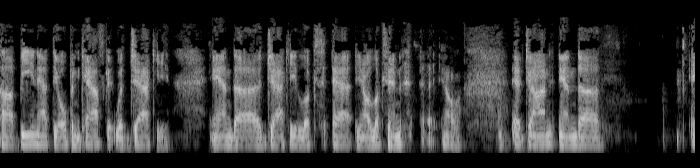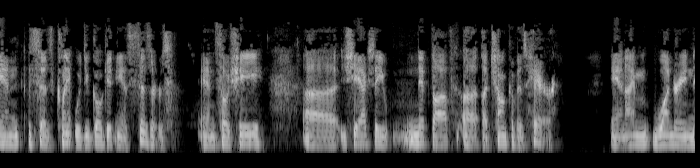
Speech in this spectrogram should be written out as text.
uh, being at the open casket with Jackie, and uh, Jackie looks at you know looks in you know at John and uh, and says, "Clint, would you go get me a scissors?" And so she uh, she actually nipped off a, a chunk of his hair. And I'm wondering,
